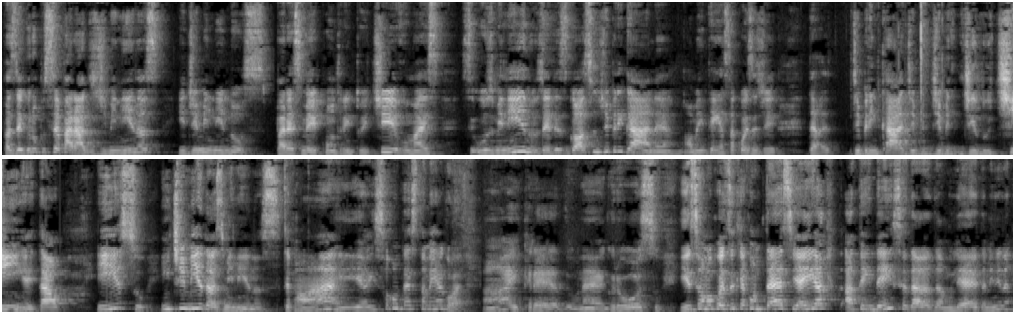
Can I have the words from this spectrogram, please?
fazer grupos separados de meninas e de meninos. Parece meio contraintuitivo, mas os meninos, eles gostam de brigar, né? O homem tem essa coisa de, de, de brincar, de, de, de lutinha e tal. E isso intimida as meninas. Você fala, ah, e isso acontece também agora. Ai, credo, né? Grosso. Isso é uma coisa que acontece, e aí a, a tendência da, da mulher, da menina,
